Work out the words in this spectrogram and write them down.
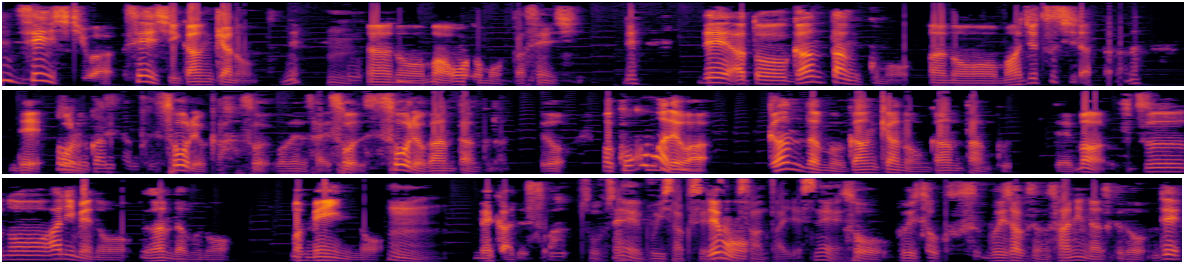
うん戦士は、戦士ガンキャノンですね。うん。あの、まあ、斧持った戦士。ね。で、あと、ガンタンクも、あの、魔術師だったかな。で、ソウルおるガンタンク。僧侶か。そう、ごめんなさい。そうです。僧侶ガンタンクなんですけど、まあ、ここまでは、ガンダム、ガンキャノン、ガンタンクって、まあ、普通のアニメのガンダムの、まあ、メインのうん。メカですわ。そうですね。V 作戦でもの3体ですね。そう、V 作、V 作戦の3人なんですけど、で、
